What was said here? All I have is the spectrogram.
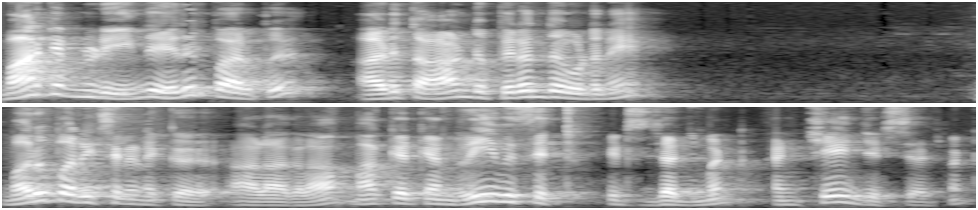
மார்க்கெட்டினுடைய இந்த எதிர்பார்ப்பு அடுத்த ஆண்டு பிறந்த உடனே மறுபரிசீலனைக்கு ஆளாகலாம். Market can revisit its judgement and change its judgement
